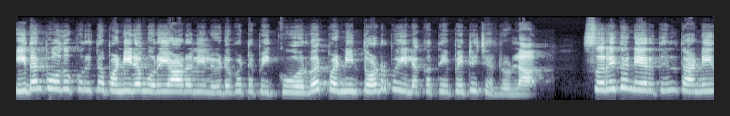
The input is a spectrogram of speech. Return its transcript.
இதன்போது குறித்த பெண்ணிடம் உரையாடலில் ஈடுபட்ட பிக்கு ஒருவர் பெண்ணின் தொடர்பு இலக்கத்தை பெற்றுச் சென்றுள்ளார். சிறிது நேரத்தில் தன்னை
